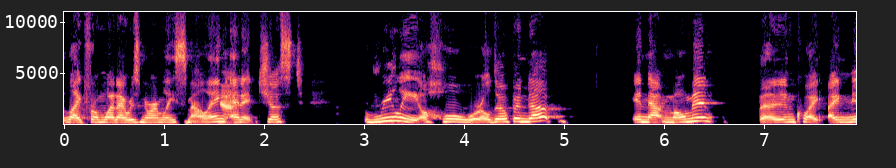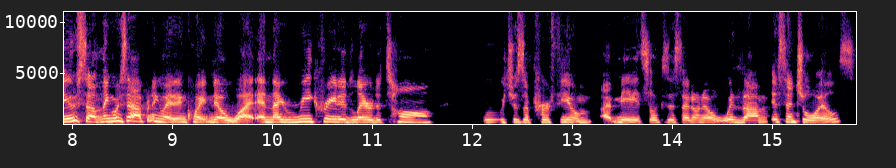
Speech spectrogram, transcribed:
like from what I was normally smelling. Yeah. And it just really a whole world opened up in that moment. But I didn't quite, I knew something was happening, but I didn't quite know what. And I recreated L'air du Temps, which was a perfume, uh, maybe it still exists, I don't know, with um, essential oils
